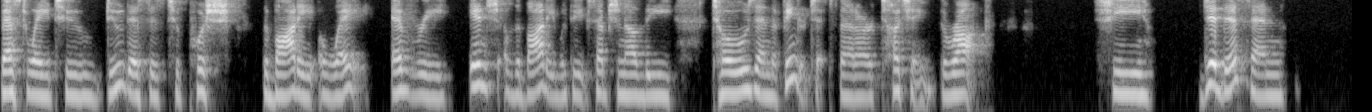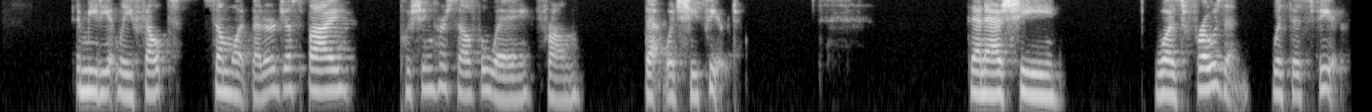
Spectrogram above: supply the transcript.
best way to do this is to push the body away every inch of the body, with the exception of the toes and the fingertips that are touching the rock. She did this and immediately felt somewhat better just by pushing herself away from that which she feared. Then, as she was frozen with this fear.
